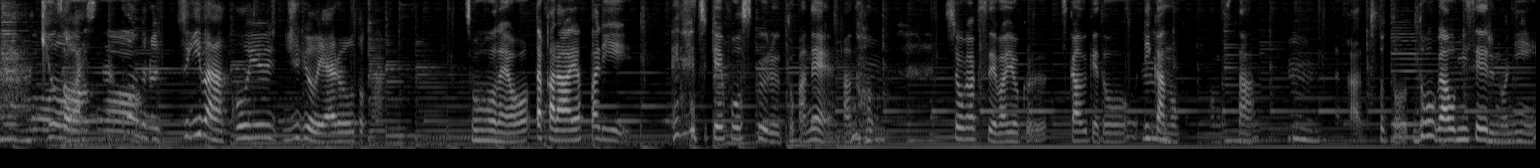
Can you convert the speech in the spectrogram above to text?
ああ今日は今度の次はこういう授業やろうとか。そうだよだからやっぱり NHK フォースクールとかねあの小学生はよく使うけど理科の子もさ、うん。なんかちょっと動画を見せるのに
